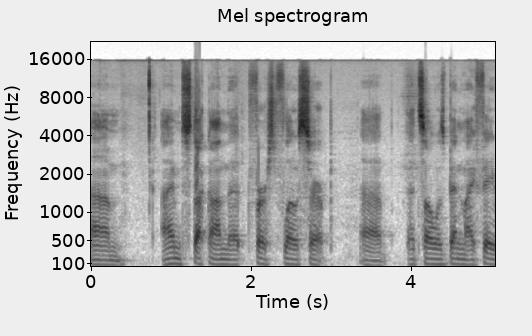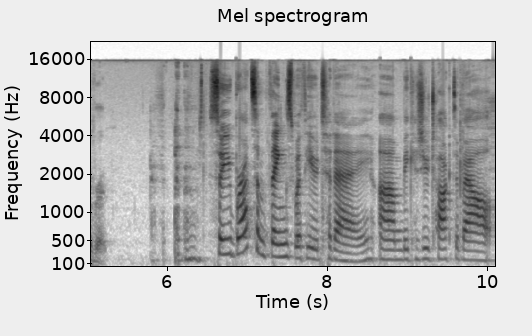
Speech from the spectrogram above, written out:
Um, I'm stuck on that first flow syrup. Uh, that's always been my favorite. So you brought some things with you today um, because you talked about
